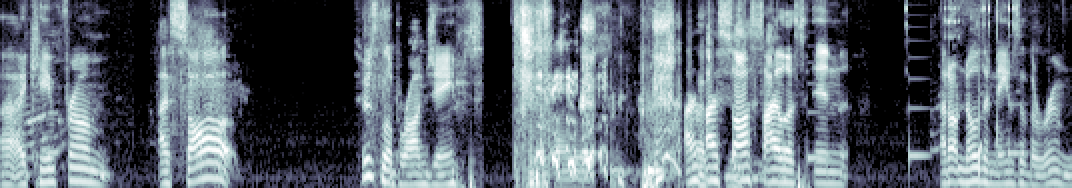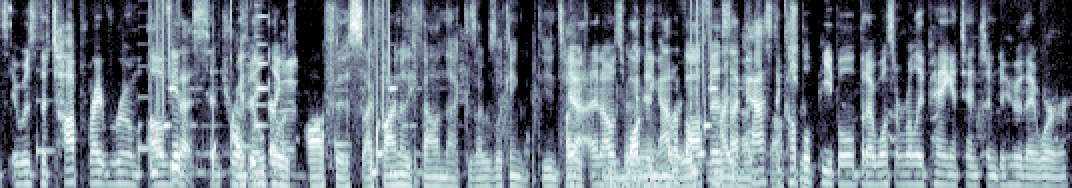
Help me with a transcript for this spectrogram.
Uh, I came from. I saw. Who's LeBron James? I, I saw Silas in. I don't know the names of the rooms. It was the top right room of Yeah. that central I think that was office. I finally found that because I was looking the entire. Yeah, and I was walking out of office. right I passed a option. couple people, but I wasn't really paying attention to who they were.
